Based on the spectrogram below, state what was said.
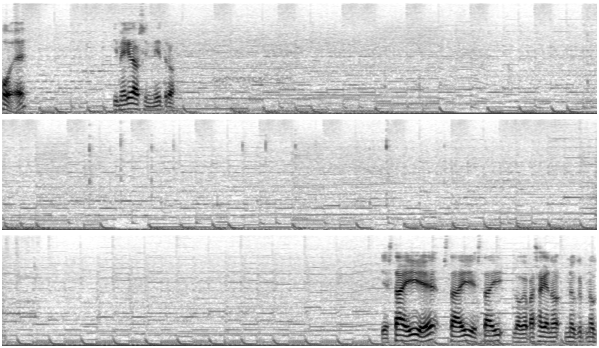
Joder. Y me he quedado sin nitro. Está ahí, ¿eh? Está ahí, está ahí. Lo que pasa es que no, creo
